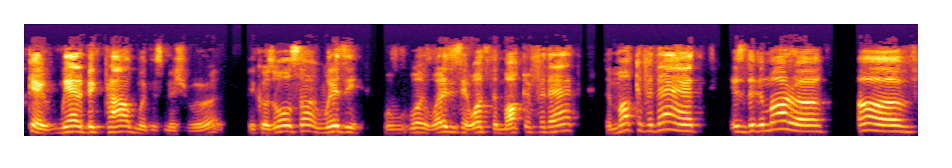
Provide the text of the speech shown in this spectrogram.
okay, we had a big problem with this Mishnah Berurah because also, what is he? What, what does he say? What's the marker for that? The marker for that is the Gemara of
